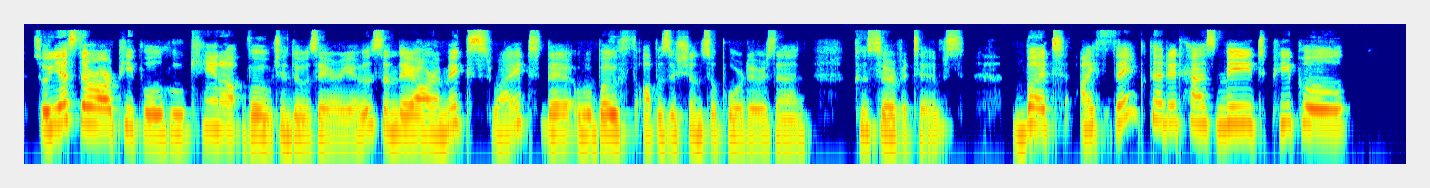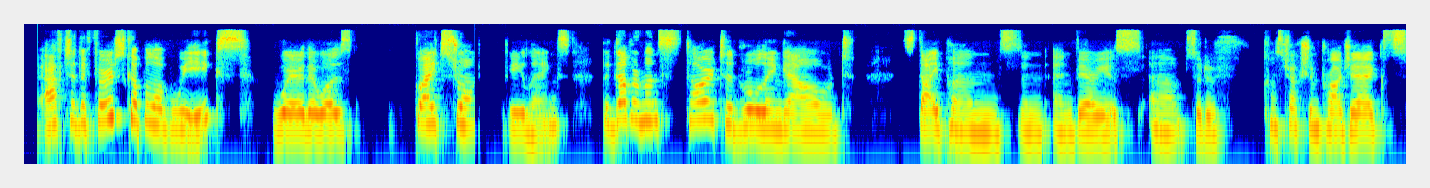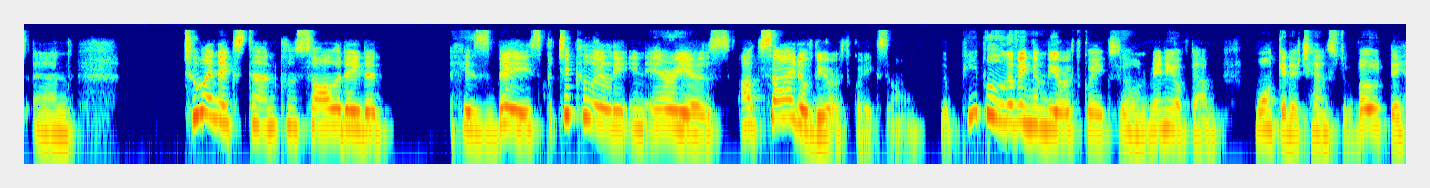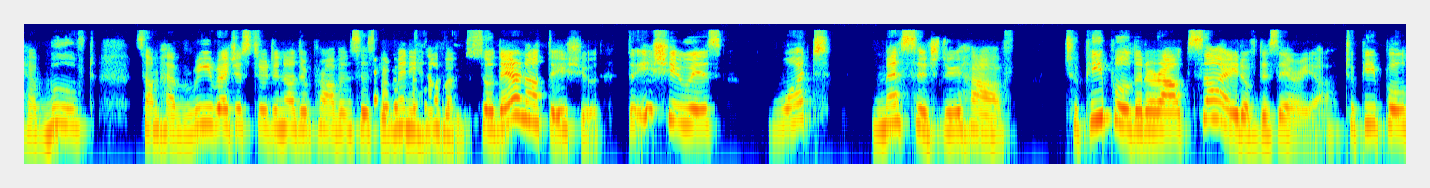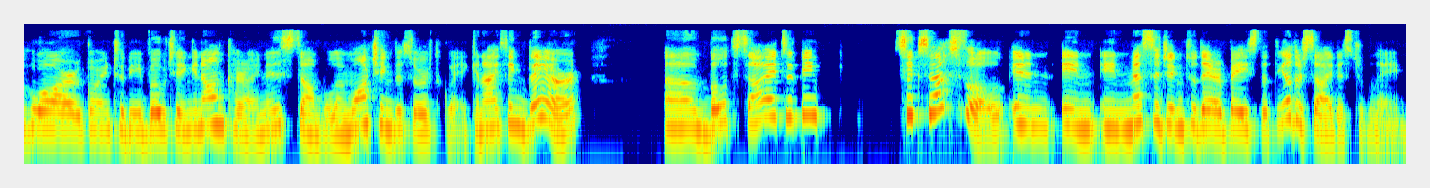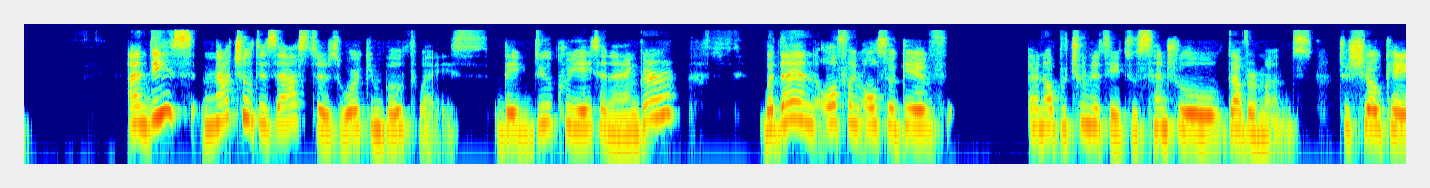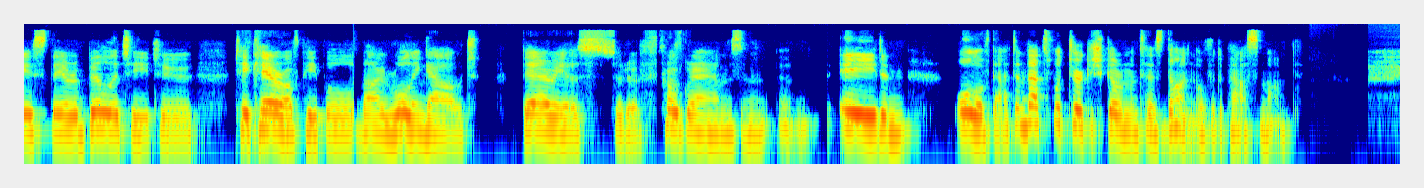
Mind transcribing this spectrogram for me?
So, yes, there are people who cannot vote in those areas, and they are a mix, right? They're both opposition supporters and conservatives. But I think that it has made people, after the first couple of weeks, where there was quite strong feelings, the government started rolling out stipends and, and various uh, sort of construction projects and to an extent consolidated his base, particularly in areas outside of the earthquake zone. The people living in the earthquake zone, many of them won't get a chance to vote. They have moved. Some have re registered in other provinces, but many haven't. So they're not the issue. The issue is what message do you have to people that are outside of this area, to people who are going to be voting in Ankara, in Istanbul, and watching this earthquake? And I think there, um, both sides have been successful in in in messaging to their base that the other side is to blame. And these natural disasters work in both ways. They do create an anger, but then often also give an opportunity to central governments to showcase their ability to take care of people by rolling out various sort of programs and, and aid and all of that. And that's what Turkish government has done over the past month.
